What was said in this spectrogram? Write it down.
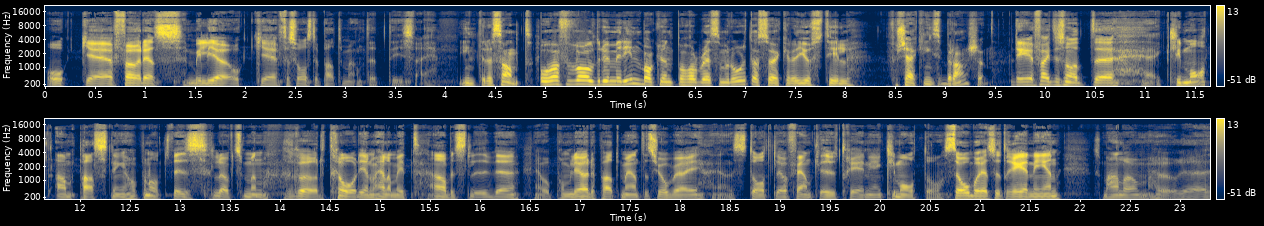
Och eh, före dess miljö och eh, försvarsdepartementet i Sverige. Intressant. Och varför valde du med din bakgrund på hållbarhetsområdet att söka dig just till försäkringsbranschen? Det är faktiskt så att eh, klimatanpassning har på något vis löpt som en röd tråd genom hela mitt arbetsliv. Eh, och på miljödepartementet så jobbar jag i eh, statliga offentliga utredningen klimat och sårbarhetsutredningen som handlar om hur eh,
